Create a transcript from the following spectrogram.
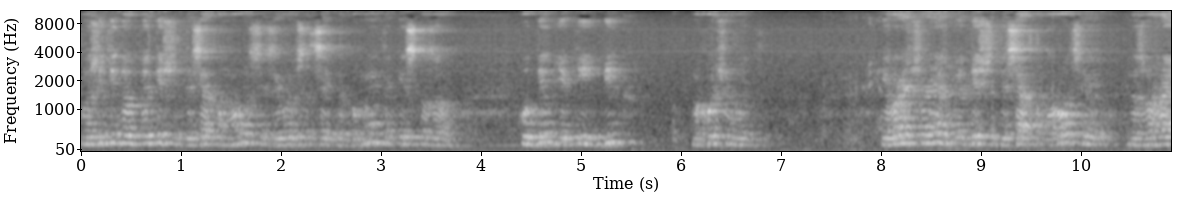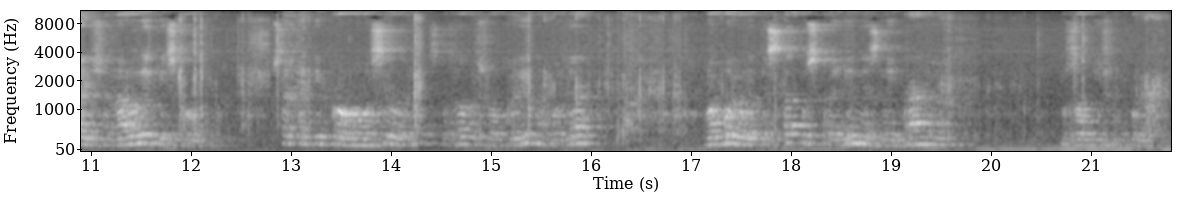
Лише тільки в 2010 році з'явився цей документ, який сказав, куди, в який бік ми. І врешті-решт у 2010 році, незважаючи на великий спротив, все ж таки проголосили сказали, що Україна буде виборювати статус країни з нейтральною зовнішньою політикою.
